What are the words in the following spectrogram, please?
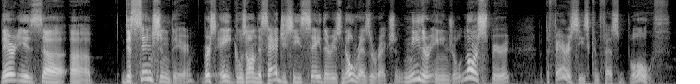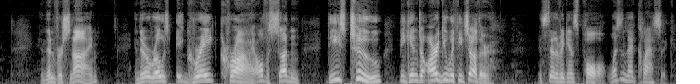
there is uh, uh, dissension there. Verse 8 goes on The Sadducees say there is no resurrection, neither angel nor spirit, but the Pharisees confess both. And then verse 9 And there arose a great cry. All of a sudden, these two begin to argue with each other instead of against Paul. Wasn't that classic?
